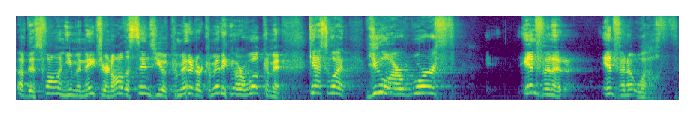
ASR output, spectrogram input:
of this fallen human nature and all the sins you have committed or committing or will commit, guess what? You are worth infinite, infinite wealth.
